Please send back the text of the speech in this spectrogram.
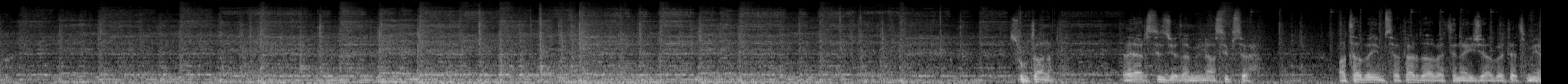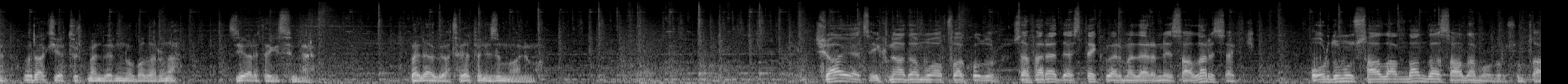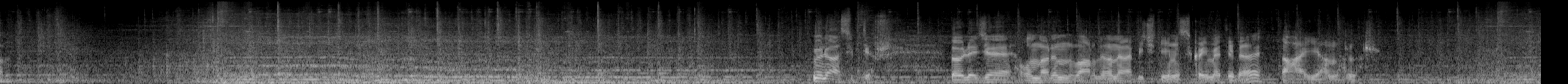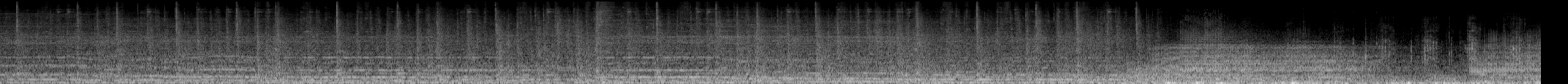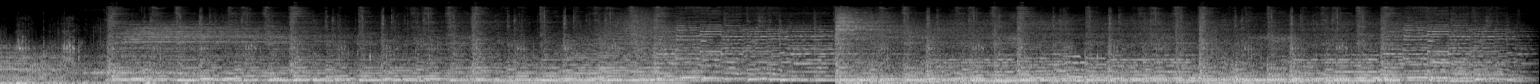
Sultanım, eğer sizce de münasipse Atabeyim sefer davetine icabet etmeyen Irakya Türkmenlerinin obalarına ziyarete gitsinler. Belagatı hepinizin malumu. Şayet iknada muvaffak olur, sefere destek vermelerini sağlar isek, ordumuz sağlamdan da sağlam olur sultanım. Münasiptir. Böylece onların varlığına biçtiğimiz kıymeti de daha iyi anlarlar.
